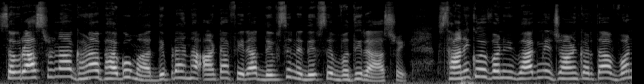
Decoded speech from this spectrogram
સૌરાષ્ટ્રના ઘણા ભાગોમાં દીપડાના આંટા ફેરા દિવસે ને દિવસે વધી રહ્યા છે. સ્થાનિકોએ વન વિભાગને જાણ કરતા વન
